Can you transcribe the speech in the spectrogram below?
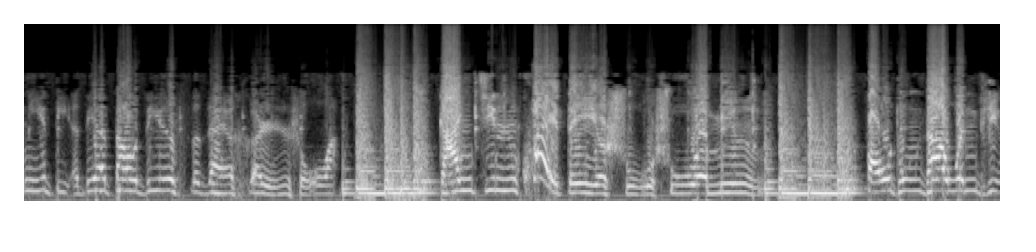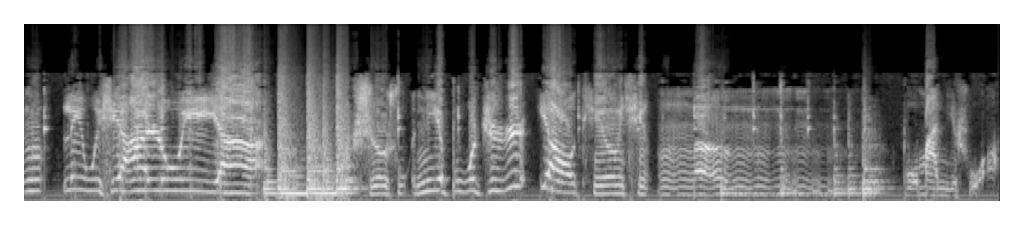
你爹爹到底死在何人手啊？赶紧快得说说明。包同他闻听流下泪呀，师叔你不知要听清。不瞒你说，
